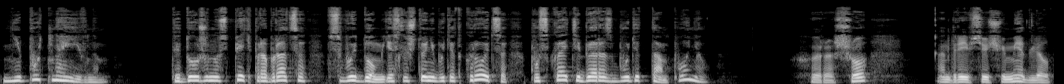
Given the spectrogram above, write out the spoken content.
Не будь наивным. Ты должен успеть пробраться в свой дом. Если что-нибудь откроется, пускай тебя разбудит там, понял? Хорошо. Андрей все еще медлил.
